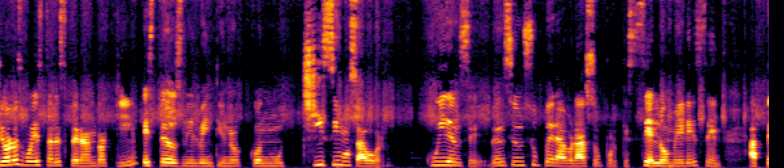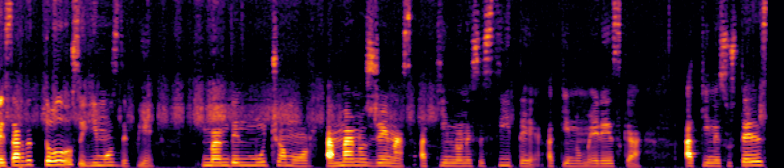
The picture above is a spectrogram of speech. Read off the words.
Yo los voy a estar esperando aquí este 2021 con muchísimo sabor. Cuídense, dense un súper abrazo porque se lo merecen. A pesar de todo, seguimos de pie manden mucho amor a manos llenas a quien lo necesite, a quien lo merezca, a quienes ustedes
